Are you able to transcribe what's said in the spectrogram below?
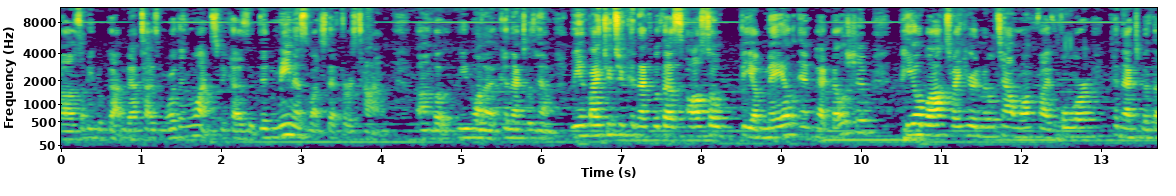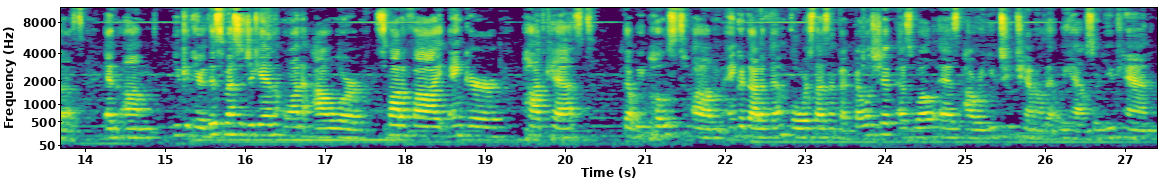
Uh, some people have gotten baptized more than once because it didn't mean as much that first time. Um, but we want to connect with him. We invite you to connect with us also via mail, Impact Fellowship, P.O. Box right here in Middletown 154. Connect with us. And um, you can hear this message again on our Spotify, Anchor podcast that we post, um, anchor.fm forward slash Impact Fellowship, as well as our YouTube channel that we have, so you can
